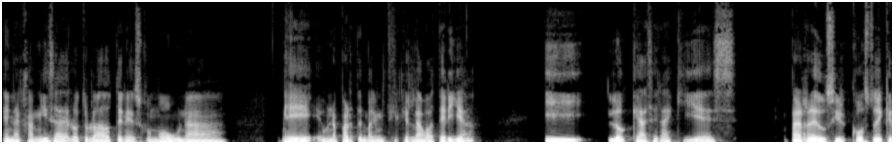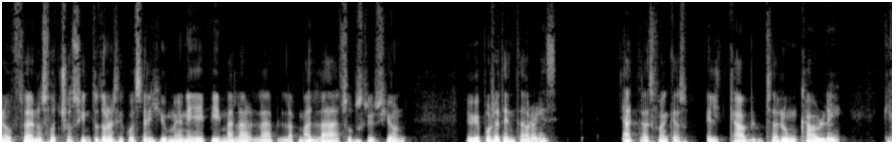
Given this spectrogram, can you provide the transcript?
en la camisa, del otro lado tenés como una, eh, una parte magnética que es la batería y lo que hacen aquí es para reducir costos y que no sean los 800 dólares que cuesta el Human AI Pin más la, más la suscripción. Yo que por 70 dólares atrás conectas el cable, sale un cable que,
